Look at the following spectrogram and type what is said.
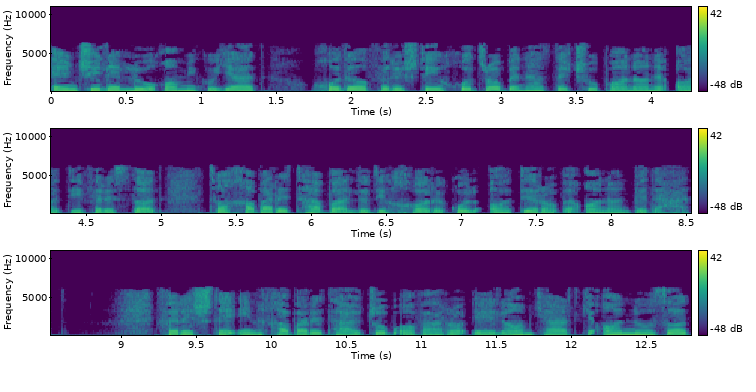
انجیل لوقا می گوید خدا فرشته خود را به نزد چوپانان عادی فرستاد تا خبر تولدی خارق العاده را به آنان بدهد. فرشته این خبر تعجب آور را اعلام کرد که آن نوزاد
